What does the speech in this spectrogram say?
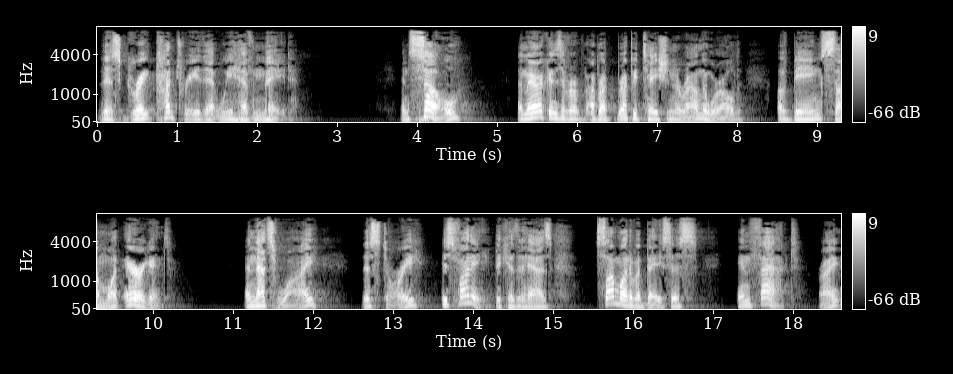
this great country that we have made. And so, Americans have a, reputation around the world of being somewhat arrogant. And that's why this story is funny, because it has somewhat of a basis in fact, right?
